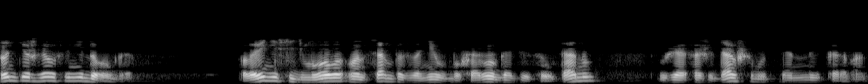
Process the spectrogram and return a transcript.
Он держался недолго. В половине седьмого он сам позвонил в Бухару Гаджи Султану, уже ожидавшему ценный караван.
